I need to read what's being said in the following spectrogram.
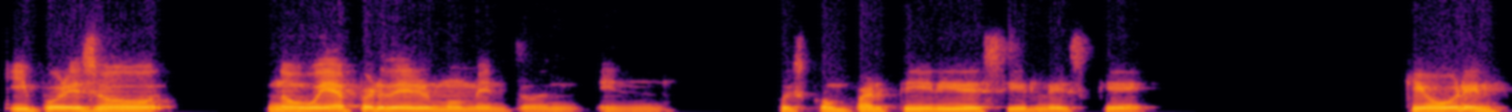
Y por eso no voy a perder el momento en, en, pues compartir y decirles que, que oren.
